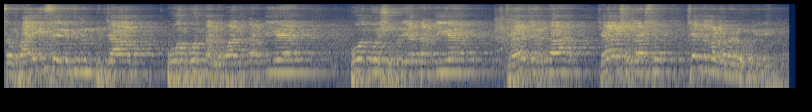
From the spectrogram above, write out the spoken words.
ਸਫ਼ਾਈ ਸੇਵਕ ਯੂਨੀਅਨ ਪੰਜਾਬ ਬਹੁਤ ਬਹੁਤ ਧੰਨਵਾਦ ਕਰਦੀ ਹੈ, ਬਹੁਤ ਬਹੁਤ ਸ਼ੁਕਰੀਆ ਕਰਦੀ ਹੈ। ਜੈ ਜਨਤਾ, ਜੈ ਸੰਘਰਸ਼ ਜਿੱਤ ਲੜਨ ਵਾਲੇ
